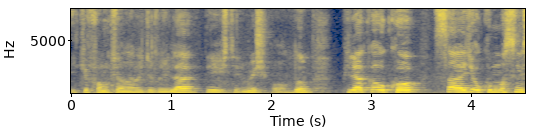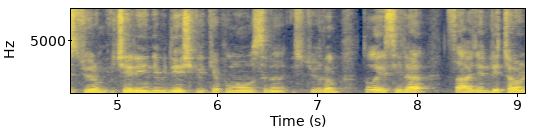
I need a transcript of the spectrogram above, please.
iki fonksiyon aracılığıyla değiştirmiş oldum. Plaka oku sadece okunmasını istiyorum. İçeriğinde bir değişiklik yapılmamasını istiyorum. Dolayısıyla sadece return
